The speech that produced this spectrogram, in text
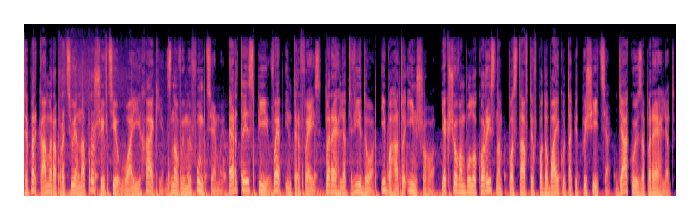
Тепер камера працює на прошивці Hack з новими функціями: RTSP, веб-інтерфейс, перегляд відео і багато іншого. Якщо вам було корисно, поставте вподобайку та підпишіться. Дякую за перегляд.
